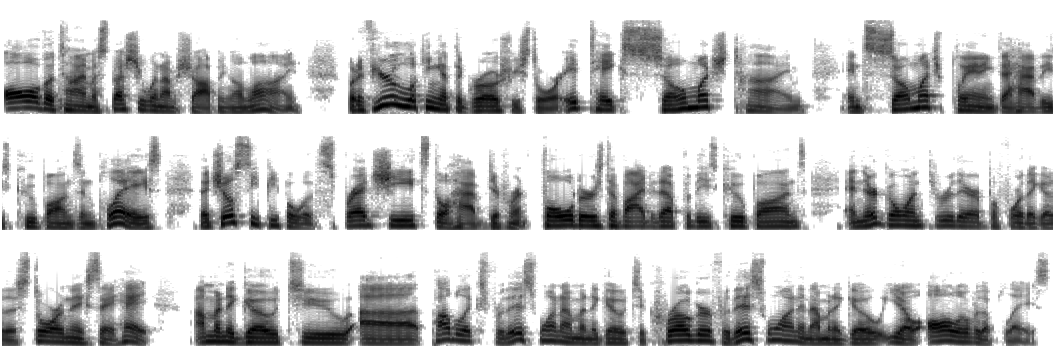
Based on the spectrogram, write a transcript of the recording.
all the time, especially when I'm shopping online. But if you're looking at the grocery store, it takes so much time and so much planning to have these coupons in place that you'll see people with spreadsheets. They'll have different folders divided up for these coupons, and they're going through there before they go to the store and they say, Hey, I'm going to go to uh, Publix for this one. I'm going to go to Kroger for this one. And I'm going to go, you know, all over the place.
